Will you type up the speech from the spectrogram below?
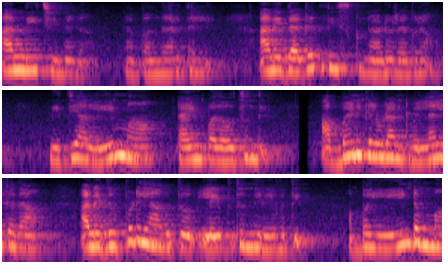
అంది చిన్నగా. నా బంగారు తల్లి అని దగ్గరికి తీసుకున్నాడు రఘురాం నిత్య లేమ్మా. టైం పదవుతుంది. అబ్బాయిని కలవడానికి వెళ్ళాలి కదా అని దుప్పటి లాగుతూ లేపుతుంది రేవతి. అబ్బాయి ఏంటమ్మా?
